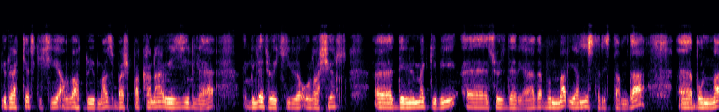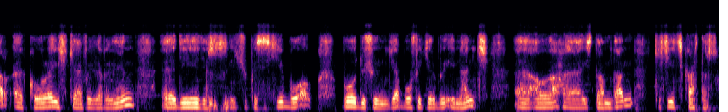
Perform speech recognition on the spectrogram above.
Günahkar kişiyi Allah duymaz. Başbakana, vezirle, milletvekiliyle ulaşır e, denilmek gibi e, sözler ya da bunlar yanlıştır İslam'da. E, bunlar e, Kureyş kafirlerinin e, dinidir. Hiç şüphesiz ki bu bu düşünce, bu fikir, bu inanç e, Allah e, İslam'dan kişiyi çıkartır.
